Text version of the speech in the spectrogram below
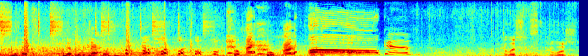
up the head. To be careful. oh. I, I, oh, Kev! Delicious. Delicious.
